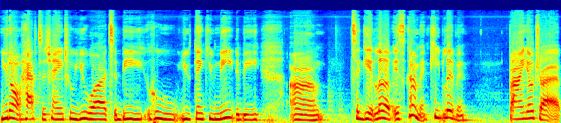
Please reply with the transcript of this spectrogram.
You don't have to change who you are to be who you think you need to be um, to get love. It's coming. Keep living. Find your tribe.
